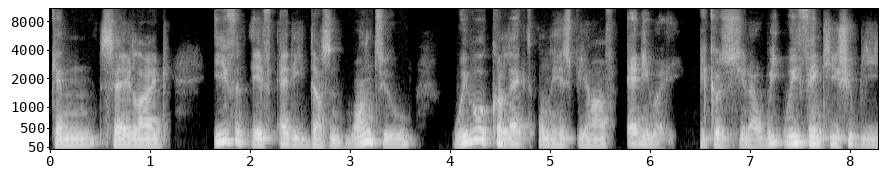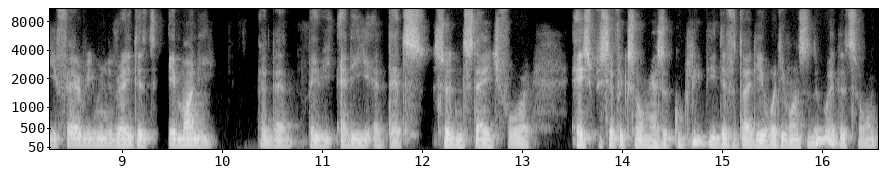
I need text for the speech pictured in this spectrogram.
can say like, even if Eddie doesn't want to, we will collect on his behalf anyway, because, you know, we, we think he should be fair remunerated in money. And then maybe Eddie at that certain stage for a specific song has a completely different idea what he wants to do with that song.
